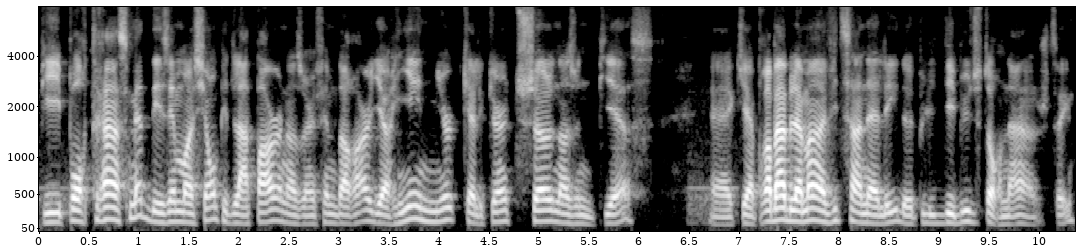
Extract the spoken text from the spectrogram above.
Puis pour transmettre des émotions puis de la peur dans un film d'horreur, il n'y a rien de mieux que quelqu'un tout seul dans une pièce euh, qui a probablement envie de s'en aller depuis le début du tournage. Tu sais.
